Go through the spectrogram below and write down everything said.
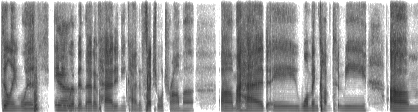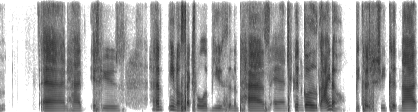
dealing with any yeah. women that have had any kind of sexual trauma um, I had a woman come to me um, and had issues, had, you know, sexual abuse in the past, and she couldn't go to the gyno because she could not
